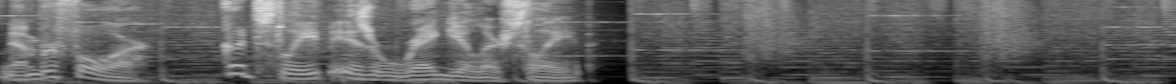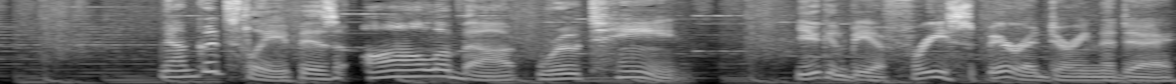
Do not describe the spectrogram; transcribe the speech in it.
Number 4. Good sleep is regular sleep. Now, good sleep is all about routine. You can be a free spirit during the day,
